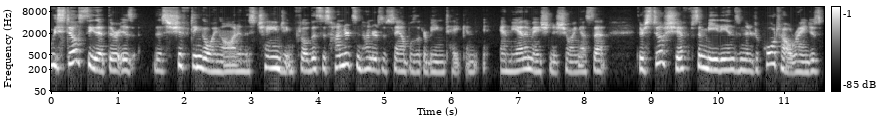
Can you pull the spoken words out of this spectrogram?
we still see that there is this shifting going on and this changing. So this is hundreds and hundreds of samples that are being taken, and the animation is showing us that there's still shifts and medians and interquartile ranges,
